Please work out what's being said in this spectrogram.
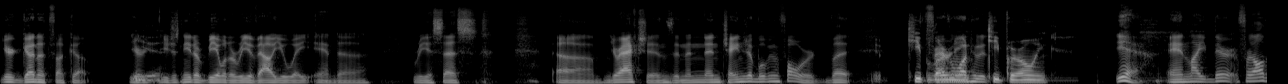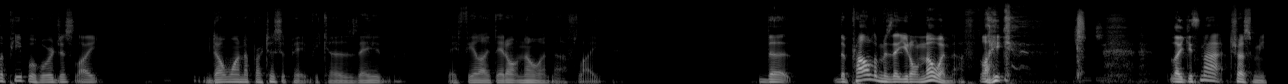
you're gonna fuck up you're Yeah. you just need to be able to reevaluate and uh reassess um your actions and then then change it moving forward but Keep For learning, everyone who- keep growing. yeah and like there for all the people who are just like don't want to participate because they they feel like they don't know enough like the the problem is that you don't know enough like like it's not trust me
